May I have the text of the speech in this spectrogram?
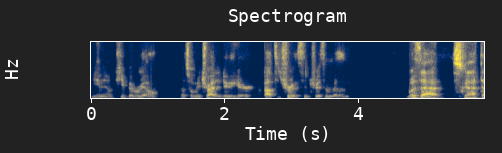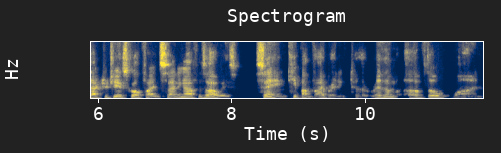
you know, keep it real. That's what we try to do here about the truth and truth and rhythm. With that, Scott, Dr. James Goldfine, signing off as always, saying, keep on vibrating to the rhythm of the one.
